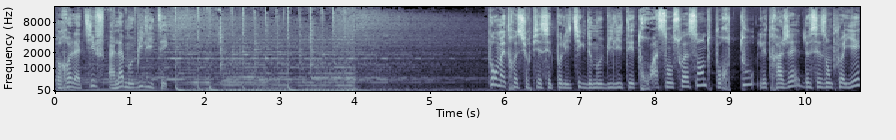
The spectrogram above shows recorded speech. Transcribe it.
relatifs à la mobilité. Pour mettre sur pied cette politique de mobilité 360 pour tous les trajets de ses employés,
